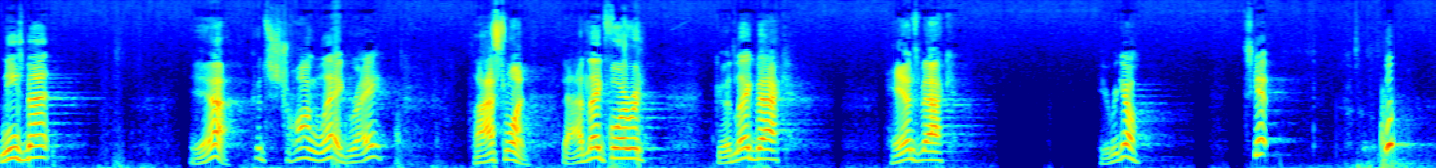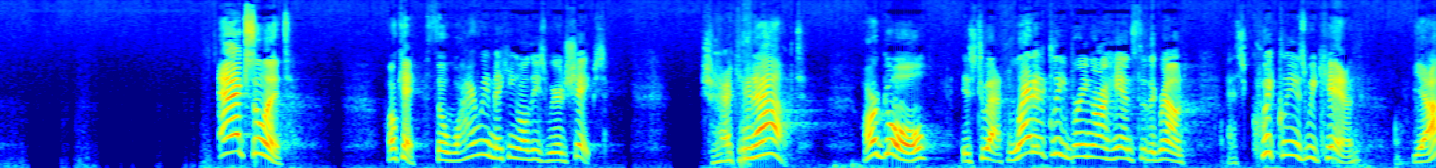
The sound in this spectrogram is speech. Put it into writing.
knees bent. Yeah, good strong leg, right? Last one. Bad leg forward, good leg back, hands back. Here we go. Skip. Whoop. Excellent. Okay, so why are we making all these weird shapes? Check it out. Our goal is to athletically bring our hands to the ground as quickly as we can, yeah?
